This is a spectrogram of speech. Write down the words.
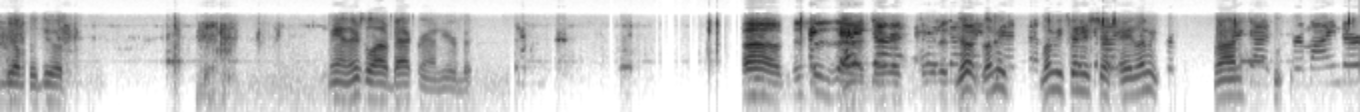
to be able to do it. Man, there's a lot of background here, but Uh, this is uh, hey, guys, Derek. hey, guys, no, let me let me finish hey, that. guys, Hey, let me, Ron. Hey guys, reminder,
